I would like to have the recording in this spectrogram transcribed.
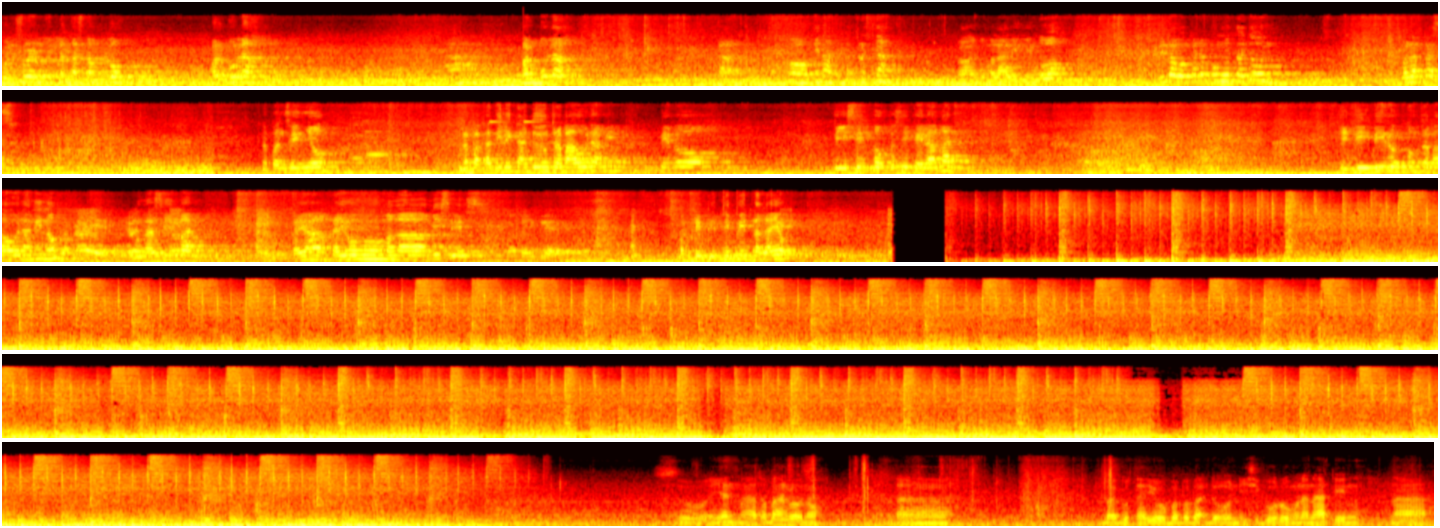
Confirm ang lakas ng flow. Barbula. Barbula. Oh, okay na. Atras na. Ah, lumalalim eh. Oh. Hindi na, huwag ka na pumunta doon. Malakas. Napansin nyo? Napakadelikado yung trabaho namin. Pero, tiisin to kasi kailangan. Hindi biro itong trabaho namin, no? Mga seaman. Kaya kayo mga misis, magtipid-tipid na kayo. Bago tayo bababa doon, isiguro muna natin na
